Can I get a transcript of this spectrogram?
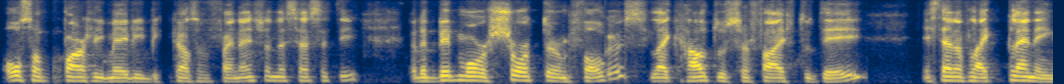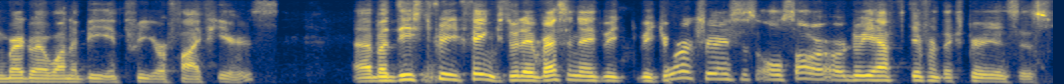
also partly maybe because of financial necessity, but a bit more short term focus, like how to survive today, instead of like planning where do I want to be in three or five years. Uh, but these three things, do they resonate with, with your experiences also, or, or do you have different experiences?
